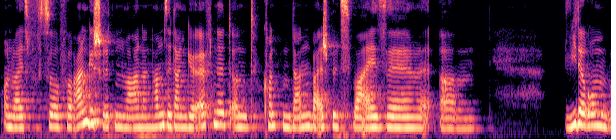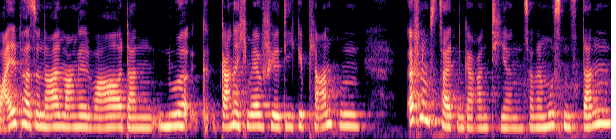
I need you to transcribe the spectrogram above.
und weil es so vorangeschritten war, dann haben sie dann geöffnet und konnten dann beispielsweise ähm, wiederum, weil Personalmangel war, dann nur gar nicht mehr für die geplanten Öffnungszeiten garantieren, sondern mussten es dann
